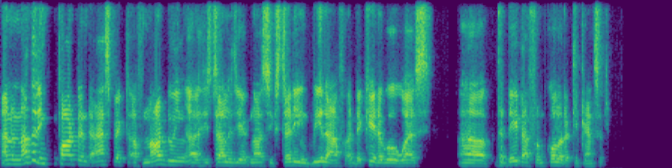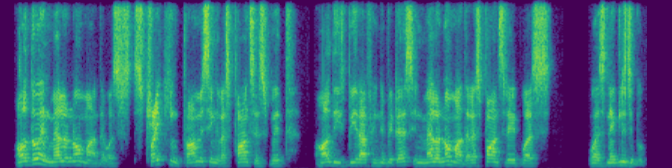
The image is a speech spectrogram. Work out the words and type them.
And another important aspect of not doing a histology agnostic study in BRAF a decade ago was uh, the data from colorectal cancer. Although in melanoma, there was striking promising responses with all these BRAF inhibitors, in melanoma, the response rate was, was negligible.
